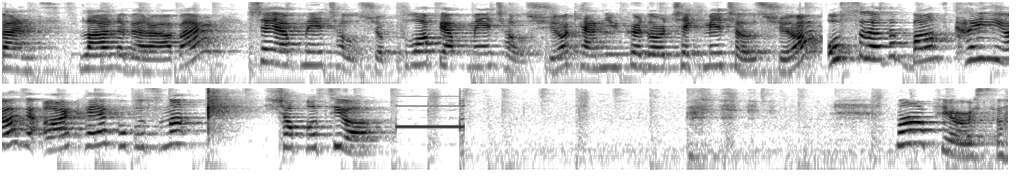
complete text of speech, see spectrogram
bandlarla beraber şey yapmaya çalışıyor, pull up yapmaya çalışıyor, kendini yukarı doğru çekmeye çalışıyor. O sırada bant kayıyor ve arkaya poposuna şaplatıyor. ne yapıyorsun?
